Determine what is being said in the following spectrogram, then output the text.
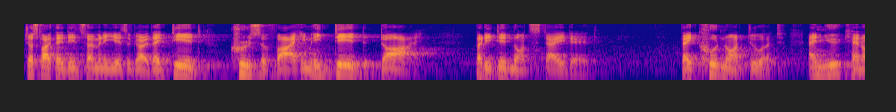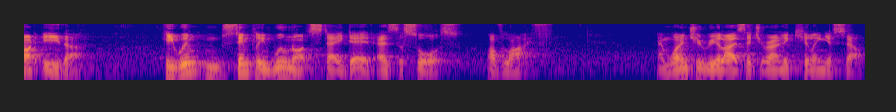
just like they did so many years ago. They did crucify him, he did die, but he did not stay dead. They could not do it, and you cannot either. He will, simply will not stay dead as the source of life. And won't you realize that you're only killing yourself?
